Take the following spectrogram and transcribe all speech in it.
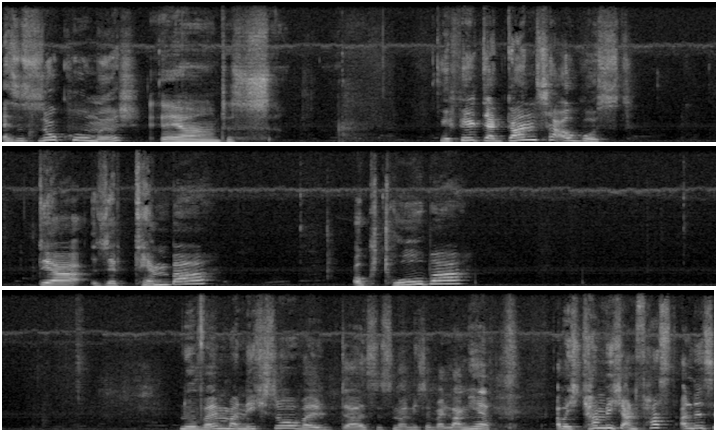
Es ist so komisch. Ja, das ist. Mir fehlt der ganze August. Der September, Oktober, November nicht so, weil da ist noch nicht so weit lang her. Aber ich kann mich an fast alles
